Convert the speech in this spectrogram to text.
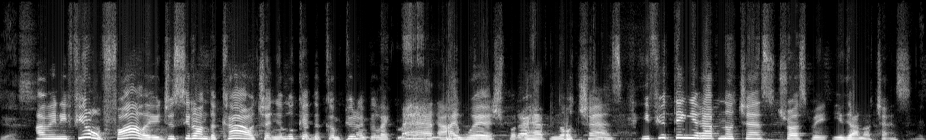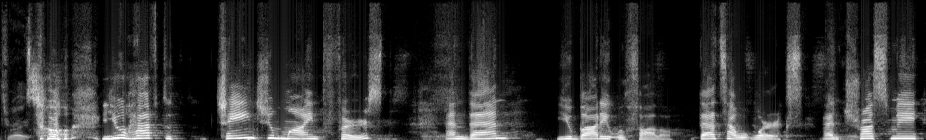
Yes. I mean, if you don't follow, you just sit on the couch and you look at the computer and be like, man, I wish, but I have no chance. If you think you have no chance, trust me, you got no chance. That's right. So you have to change your mind first, and then your body will follow. That's how it works. And trust me,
